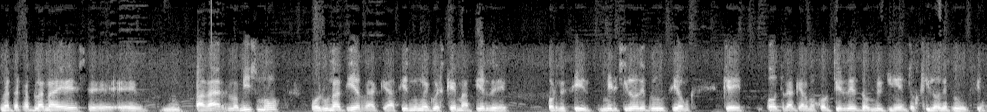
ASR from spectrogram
una tasa plana es eh, eh, pagar lo mismo por una tierra que haciendo un ecoesquema pierde, por decir, mil kilos de producción que otra que a lo mejor pierde 2.500 kilos de producción.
